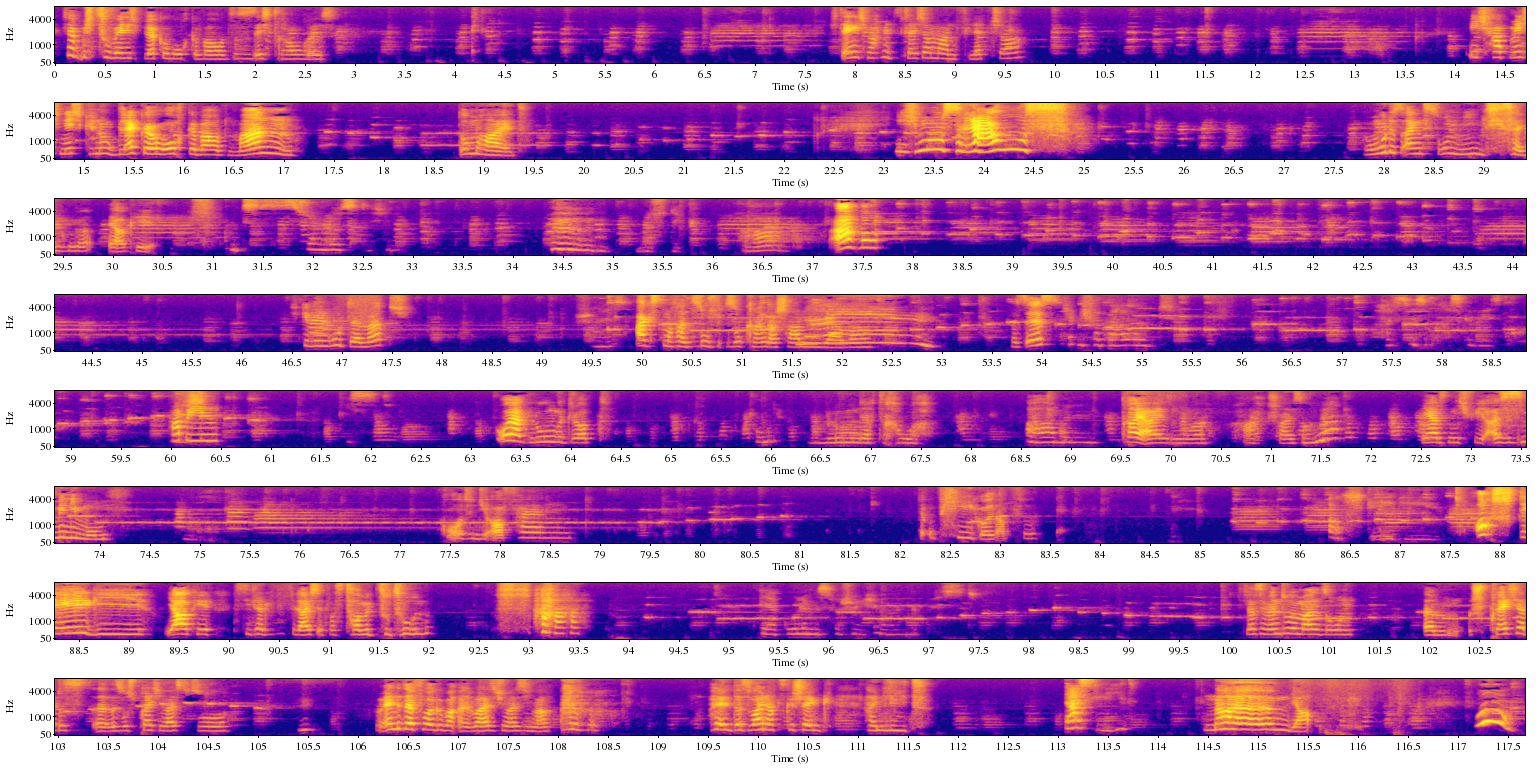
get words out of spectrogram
Ich habe mich zu wenig Blöcke hochgebaut. Das ist echt traurig. Ich denke, ich mache mir jetzt gleich auch mal einen Fletcher. Ich habe mich nicht genug Blöcke hochgebaut. Mann! Dummheit. Ich muss raus! Warum ist eigentlich so ein Meme, dieser Junge? Ja, okay. Gut, das ist schon lustig. Ne? lustig. Aha. Ach, warum? Ich gebe ihm gut Damage. Axt macht halt so, so kranker Schaden wie Java. Nein! Was ist? Ich hab mich verbaut. Oh, das wäre so krass gewesen. Hab ihn. Mist. Oh, er hat Blumen gedroppt. Blumen der Trauer. Armen. Drei Eisen nur. Ha, scheiße. Ja, das ist nicht viel. Also, das ist Minimum. Rot in die Offhand. Der OP-Goldapfel. Auch Stegi. Och, Stegi. Ja, okay. Das sieht halt vielleicht etwas damit zu tun. Der Golem ist wahrscheinlich auch angepisst. ich lasse eventuell mal so ein ähm, Sprecher, das, äh, so sprechen, weißt du, so. Hm? Am Ende der Folge äh, weiß ich, was ich mache. das Weihnachtsgeschenk. Ein Lied. Lied? Na, ähm, ja. Woo!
